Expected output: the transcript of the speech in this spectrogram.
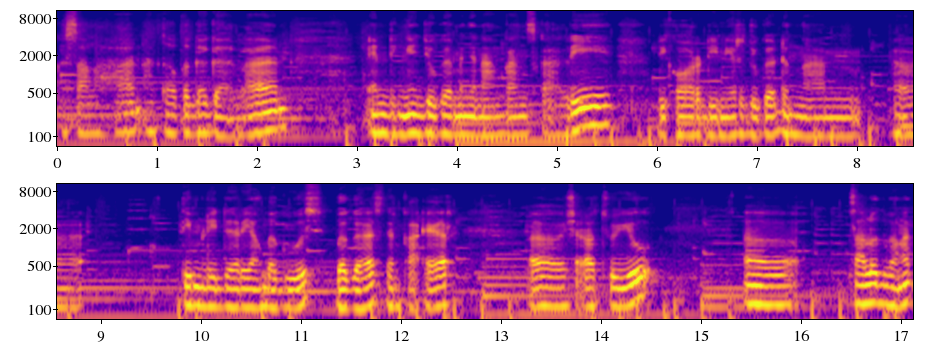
kesalahan atau kegagalan. Endingnya juga menyenangkan sekali. Dikoordinir juga dengan uh, tim leader yang bagus Bagas dan KR uh, shout out to you. Uh, salut banget.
